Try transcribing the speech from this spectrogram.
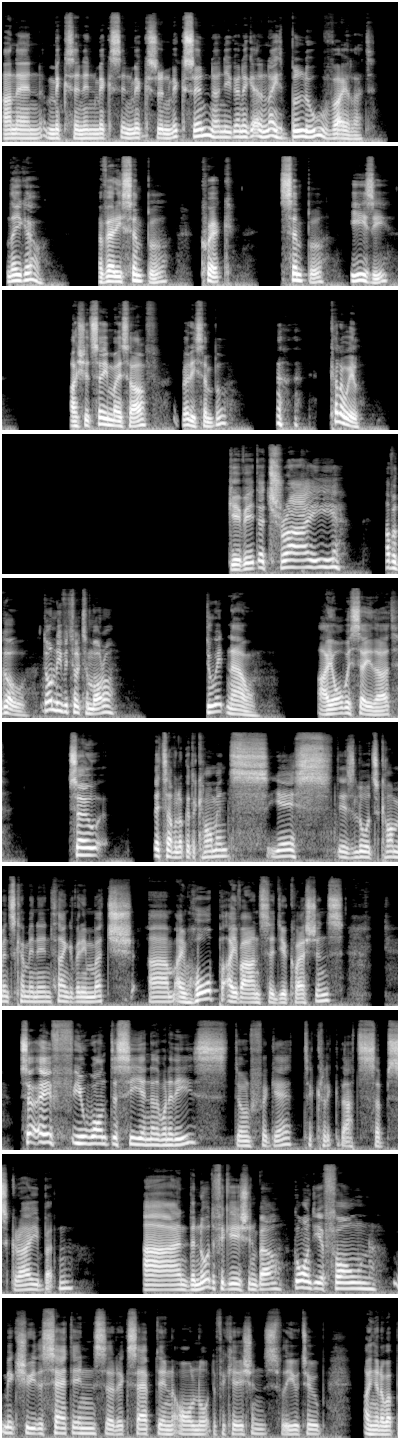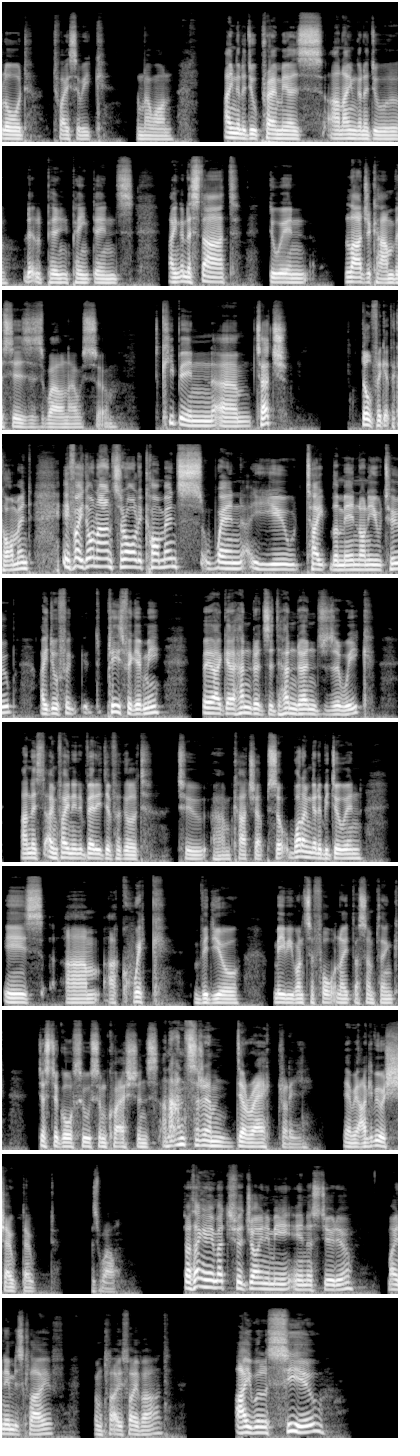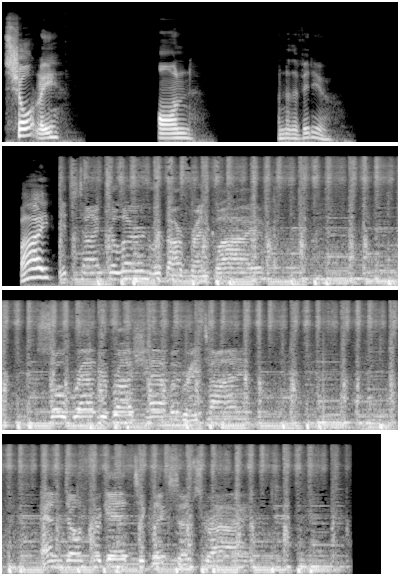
and then mixing and mixing, mixing, mixing, and you're going to get a nice blue violet. And there you go. A very simple, quick, simple, easy. I should say myself, very simple. Color wheel. Give it a try. Have a go. Don't leave it till tomorrow. Do it now. I always say that. So let's have a look at the comments. Yes, there's loads of comments coming in. Thank you very much. Um, I hope I've answered your questions. So if you want to see another one of these, don't forget to click that subscribe button and the notification bell. Go onto your phone, make sure the settings are accepting all notifications for the YouTube. I'm going to upload twice a week from now on. I'm going to do premieres and I'm going to do little paintings. I'm going to start doing larger canvases as well now. So keep in um, touch. Don't forget to comment. If I don't answer all the comments when you type them in on YouTube, I do. For, please forgive me. But I get hundreds and hundreds a week, and I'm finding it very difficult to um, catch up. So what I'm going to be doing is um, a quick video, maybe once a fortnight or something, just to go through some questions and answer them directly. Are. I'll give you a shout out as well. So thank you very much for joining me in the studio. My name is Clive from Clive 5 Art. I will see you shortly on another video. Bye. It's time to learn with our friend Clive. So grab your brush, have a great time. And don't forget to click subscribe.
